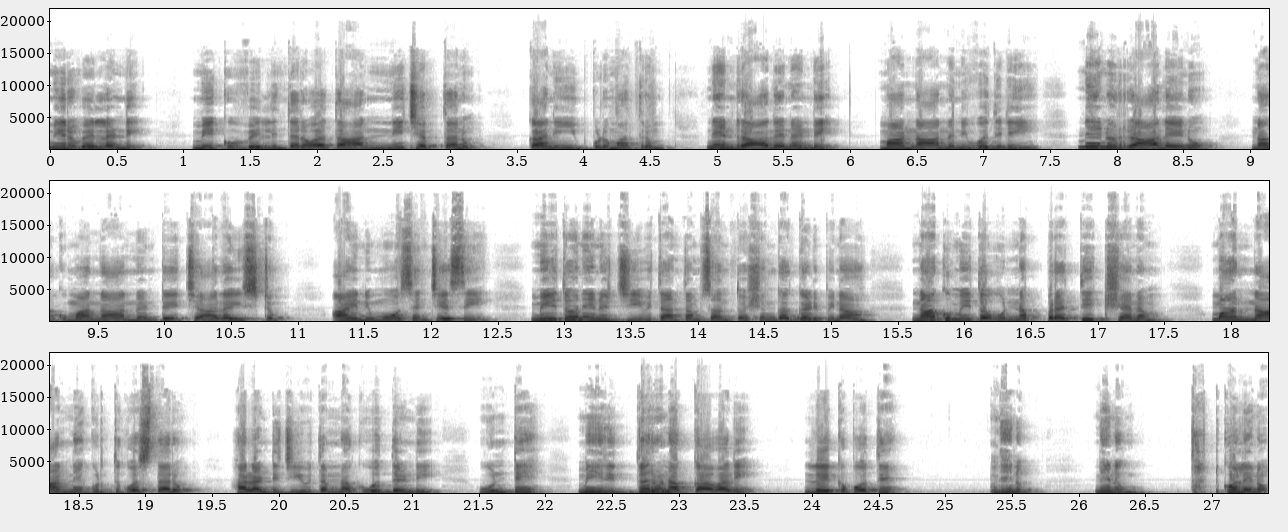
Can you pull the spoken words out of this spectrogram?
మీరు వెళ్ళండి. మీకు వెళ్ళిన తర్వాత అన్నీ చెప్తాను. కానీ ఇప్పుడు మాత్రం నేను రాలేనండి. మా నాన్నని వదిలి నేను రాలేను. నాకు మా నాన్న అంటే చాలా ఇష్టం. ఆయన్ని మోసం చేసి మీతో నేను జీవితాంతం సంతోషంగా గడిపినా నాకు మీతో ఉన్న ప్రతి క్షణం మా నాన్నే గుర్తుకు వస్తారు అలాంటి జీవితం నాకు వద్దండి. ఉంటే మీరిద్దరూ నాకు కావాలి. లేకపోతే నేను నేను తట్టుకోలేను.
